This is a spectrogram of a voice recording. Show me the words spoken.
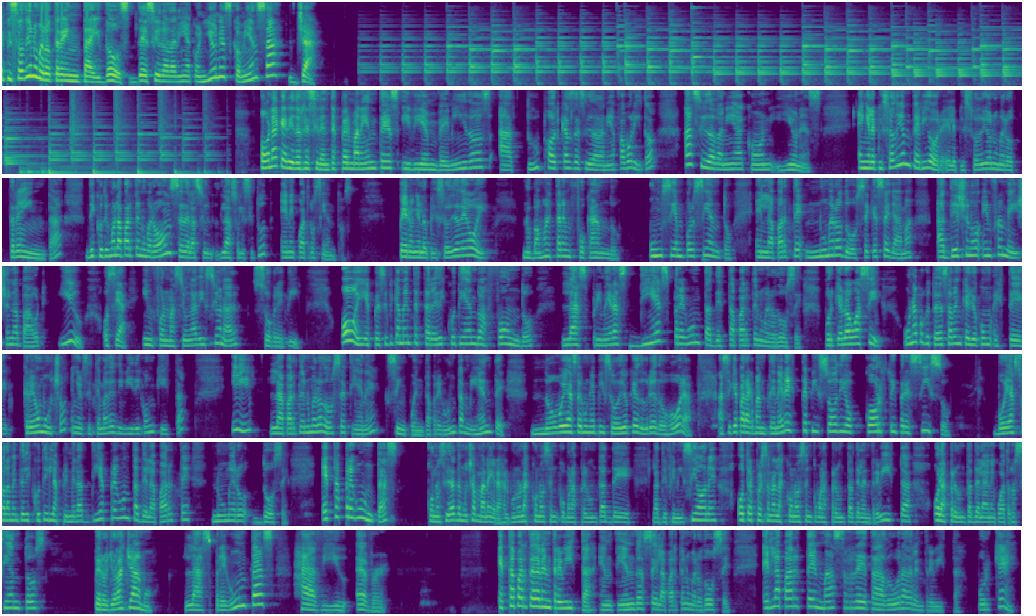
Episodio número 32 de Ciudadanía con Yunes comienza ya. Hola queridos residentes permanentes y bienvenidos a tu podcast de ciudadanía favorito, a Ciudadanía con Yunes. En el episodio anterior, el episodio número 30, discutimos la parte número 11 de la, solicitud N400. Pero en el episodio de hoy nos vamos a estar enfocando un 100% en la parte número 12 que se llama Additional Information About You, o sea, información adicional sobre ti. Hoy específicamente estaré discutiendo a fondo las primeras 10 preguntas de esta parte número 12. ¿Por qué lo hago así? Una, porque ustedes saben que yo este, creo mucho en el sistema de divide y conquista. Y la parte número 12 tiene 50 preguntas, mi gente. No voy a hacer un episodio que dure dos horas. Así que para mantener este episodio corto y preciso, voy a solamente discutir las primeras 10 preguntas de la parte número 12. Estas preguntas conocidas de muchas maneras. Algunos las conocen como las preguntas de las definiciones, otras personas las conocen como las preguntas de la entrevista o las preguntas de la N400, pero yo las llamo las preguntas Have you ever? Esta parte de la entrevista, entiéndase la parte número 12, es la parte más retadora de la entrevista. ¿Por qué?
